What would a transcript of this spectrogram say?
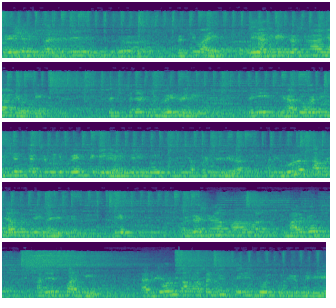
पर्यटन विकासचे जे सचिव आहेत. ते या ठिकाणी दर्शनाला आले होते. त्यांची सगळ्यांची भेट झाली. त्यांनी ह्या दोघांनी विशेष करण्यासाठी प्रयत्न केले आणि त्यांनी दोन कोटीचा फंड दिलेला. आणि दोनच कामं ह्यामध्ये सांगितलं. एक प्रदर्शना मार्ग आणि एक पार्किंग या दोन कामासाठीच त्यांनी दोन कोटी रुपये दिले.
